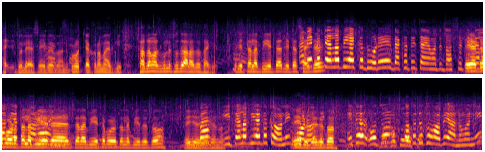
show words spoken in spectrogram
সাইজে চলে আসে। এইভাবে মানে আচ্ছা। পর্যায়ক্রমে আর কি। সাদা মাছগুলো শুধু আলাদা থাকে। এই যে তেলাপিয়াটা যেটা সাইজ হয় তেলাপিয়া একটা ধরে দেখাতে চাই আমাদের দর্শকদের। একটা বড় তেলাপিয়াটা। তেলাপিয়াটা বড় তেলাপিয়াতে তো। এই যে এটা এই তেলাপিয়াটা তো অনেক বড়। এটা। এটার ওজন কতটুকু হবে আনুমানিক?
